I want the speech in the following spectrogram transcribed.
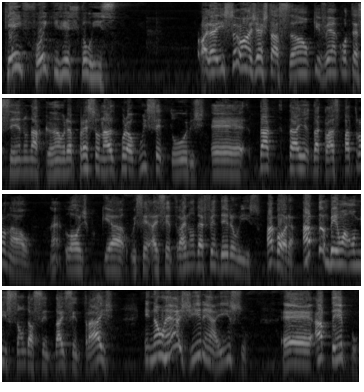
Quem foi que gestou isso? Olha, isso é uma gestação que vem acontecendo na Câmara, pressionado por alguns setores é, da, da, da, classe patronal. Né? Lógico que a, as centrais não defenderam isso. Agora, há também uma omissão das, das centrais em não reagirem a isso é, a tempo.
